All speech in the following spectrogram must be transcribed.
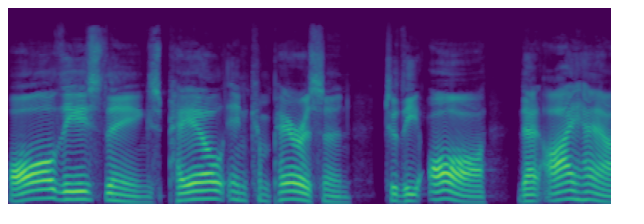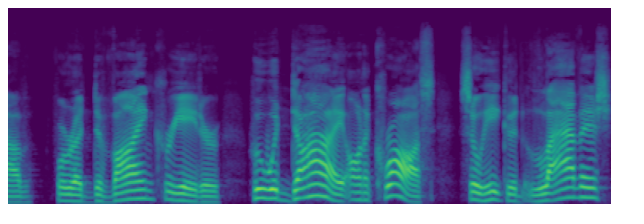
all these things pale in comparison to the awe that I have for a divine creator who would die on a cross so he could lavish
